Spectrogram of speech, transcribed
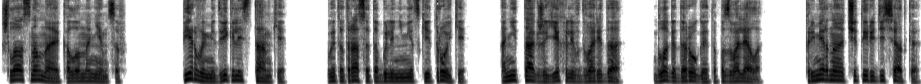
шла основная колонна немцев. Первыми двигались танки. В этот раз это были немецкие тройки. Они также ехали в два ряда, благо дорога это позволяла. Примерно четыре десятка.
